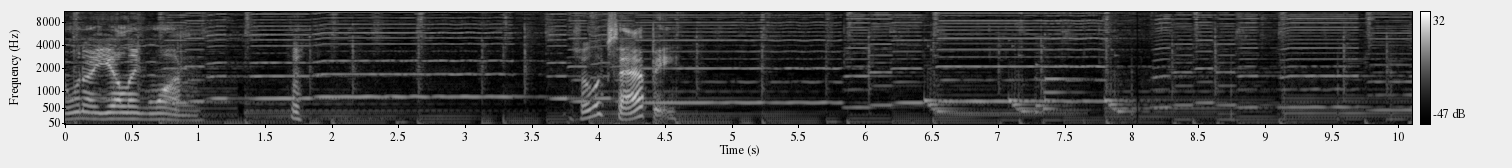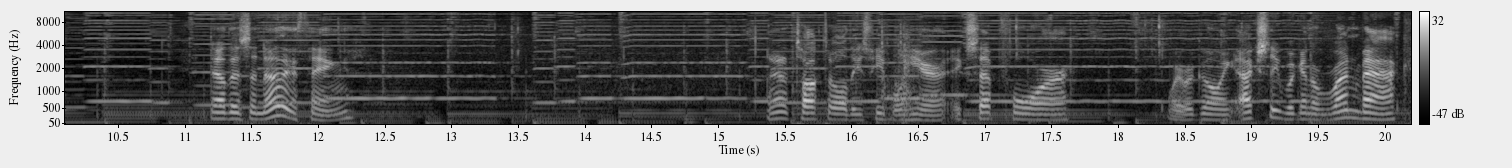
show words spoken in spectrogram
Una yelling one. It looks happy. Now there's another thing. I'm gonna talk to all these people here, except for where we're going. Actually, we're gonna run back.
